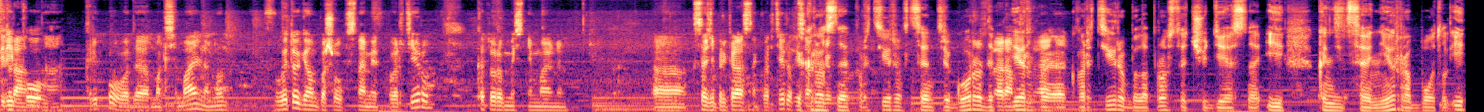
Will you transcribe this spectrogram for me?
Крипово. Крипово, да, максимально. Но в итоге он пошел с нами в квартиру, которую мы снимали. А, Кстати, прекрасная квартира. в Прекрасная города. квартира в центре города. старом Первая здании. квартира была просто чудесна. И кондиционер работал. И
